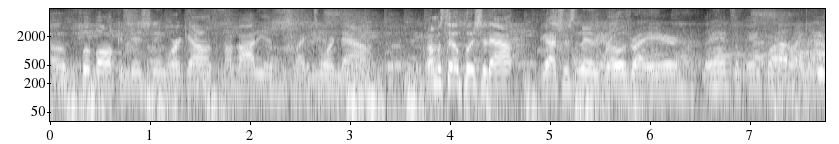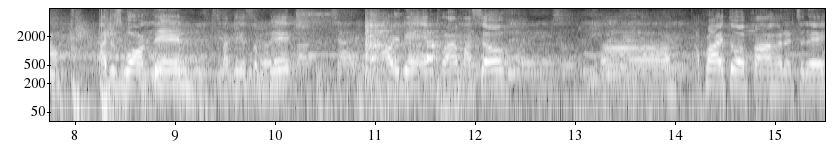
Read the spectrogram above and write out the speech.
of football conditioning workout. My body is just like torn down. But I'm gonna still push it out. You got Tristan and his bros right here. They're hitting some incline right now. I just walked in. I did some bench. I already did incline myself. Uh, I'll probably throw a 500 today.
